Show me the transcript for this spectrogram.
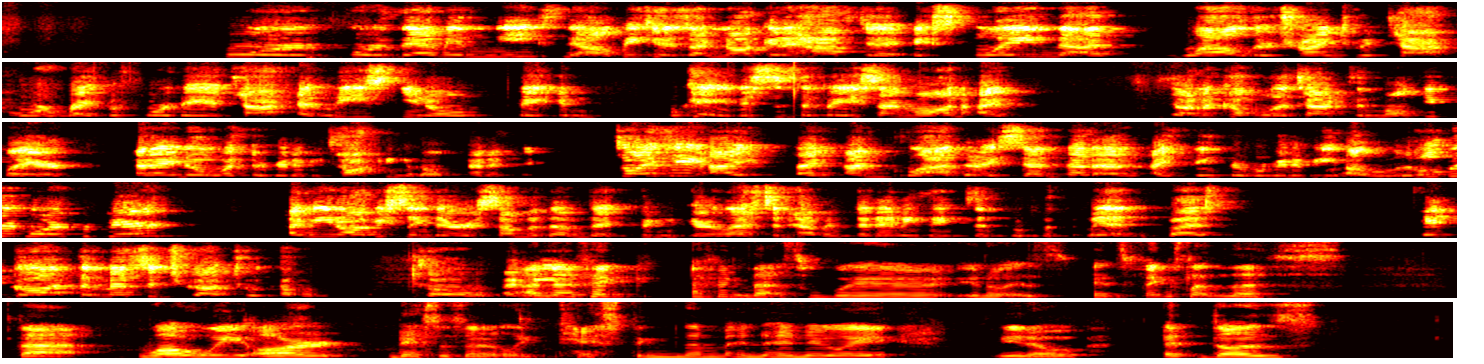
for for them in leagues now because I'm not going to have to explain that while they're trying to attack or right before they attack. At least you know they can. Okay, this is the base I'm on. I've done a couple attacks in multiplayer, and I know what they're going to be talking about, kind of thing. So I think I I'm, I'm glad that I sent that, and I think that we're going to be a little bit more prepared. I mean, obviously there are some of them that couldn't care less and haven't done anything since we put them in, but it got the message got to a couple. People. So I mean, and I think I think that's where you know it's it's things like this that while we aren't necessarily testing them in any way, you know, it does.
